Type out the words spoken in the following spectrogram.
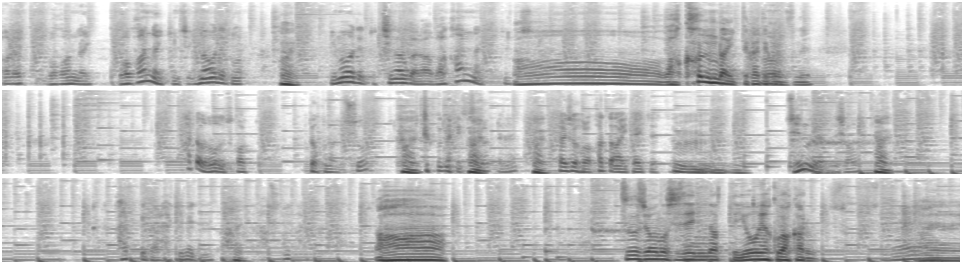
あれ？分かんない。分かんないって言うんですよ。今までとはい今までと違うから分かんないって言うんですよああわかんないって書いてくるんですね。肩はどうですか？って痛くないですよはい。痛くないですよってね、はい。最初ほら肩が痛いってやつ、うんうんうん。うん全部やるでしょ？はい。立ってから初めてね、ああそうかああ通常の姿勢になってようやくわかる。なそうですね、へ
